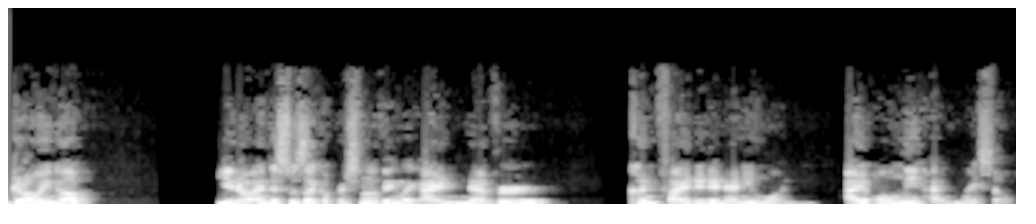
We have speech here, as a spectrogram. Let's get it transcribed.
growing up, you know, and this was like a personal thing, like I never confided in anyone. I only had myself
